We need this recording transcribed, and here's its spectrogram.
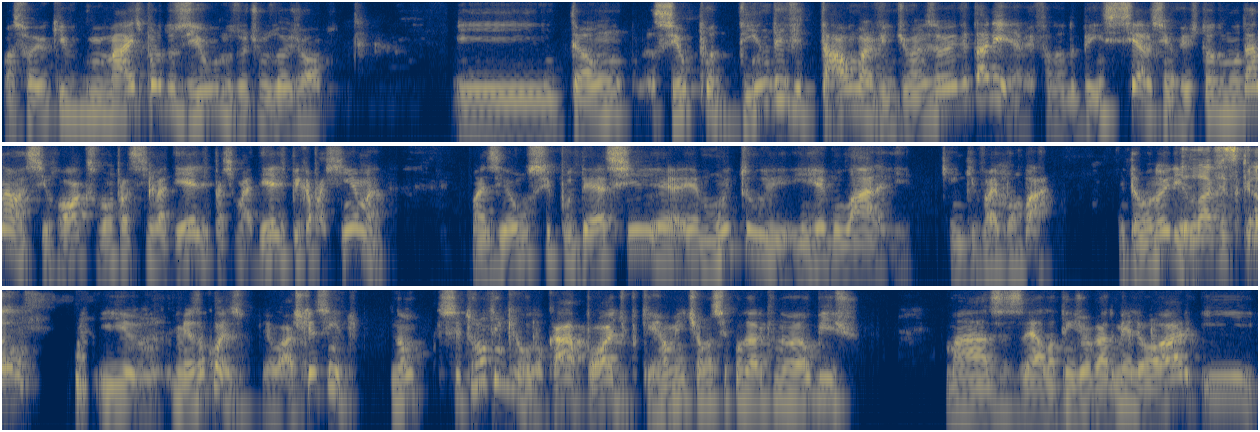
mas foi o que mais produziu nos últimos dois jogos. E então, se eu podendo evitar o Marvin Jones, eu evitaria, véio, falando bem sincero. Assim, eu vejo todo mundo, ah, não, a Seahawks vão para cima dele, para cima dele, pica para cima. Mas eu, se pudesse, é, é, muito irregular ali quem que vai bombar. Então eu não iria. E lá, Fiscão? E mesma coisa. Eu acho que assim, não, se tu não tem que colocar, pode, porque realmente é uma secundária que não é o bicho. Mas ela tem jogado melhor e,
